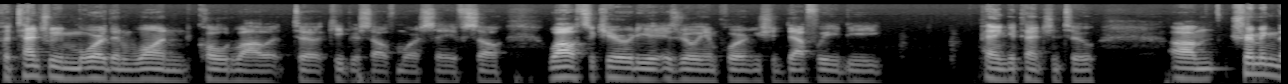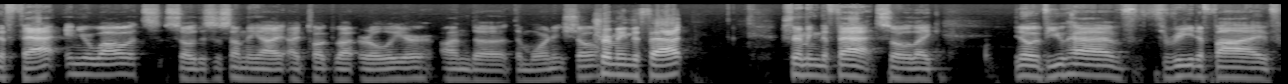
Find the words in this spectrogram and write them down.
potentially more than one cold wallet to keep yourself more safe. So wallet security is really important. You should definitely be paying attention to. Um, trimming the fat in your wallets. So this is something I, I talked about earlier on the the morning show. Trimming the fat. Trimming the fat. So like, you know, if you have three to five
